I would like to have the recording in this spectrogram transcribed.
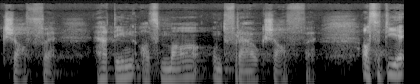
geschaffen. Er hat ihn als Mann und Frau geschaffen. Also die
